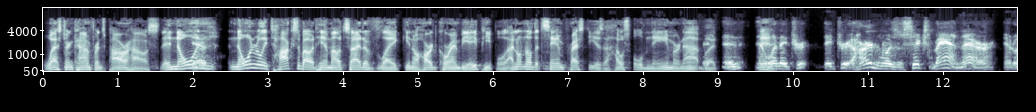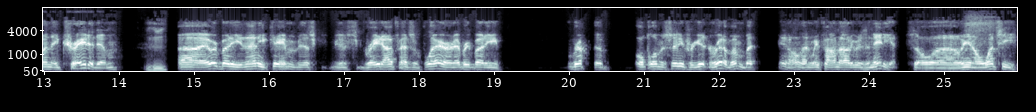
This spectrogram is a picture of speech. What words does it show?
Western Conference powerhouse. And no one, yes. no one really talks about him outside of like you know hardcore NBA people. I don't know that Sam Presti is a household name or not, but and, and when they tra- they Harden was a six man there, and when they traded him. Mm-hmm. Uh, everybody then he came this this great offensive player, and everybody ripped the Oklahoma City for getting rid of him, but you know, then we found out he was an idiot. So uh, you know, once he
